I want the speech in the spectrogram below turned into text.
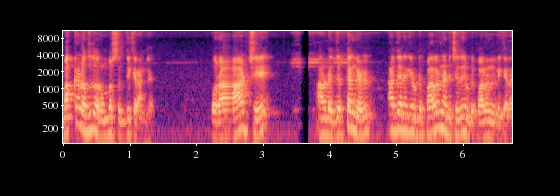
மக்கள் வந்து ரொம்ப சிந்திக்கிறாங்க. ஒரு ஆட்சி அவருடைய திட்டங்கள் அது எனக்கு இப்படி பலன் அடிச்சது இப்படி பலன் அளிக்கல.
